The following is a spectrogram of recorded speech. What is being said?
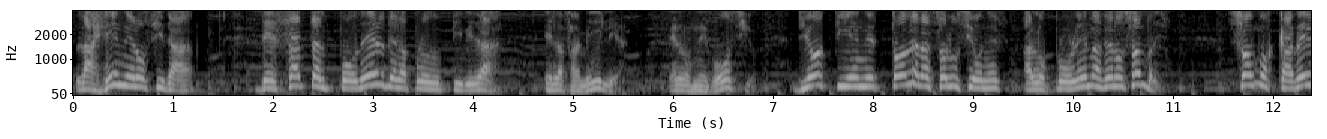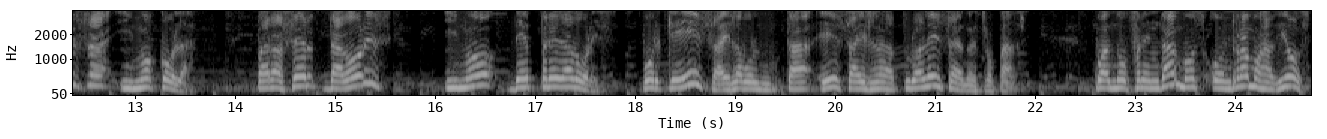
La generosidad desata el poder de la productividad en la familia, en los negocios. Dios tiene todas las soluciones a los problemas de los hombres. Somos cabeza y no cola, para ser dadores y no depredadores, porque esa es la voluntad, esa es la naturaleza de nuestro Padre. Cuando ofrendamos, honramos a Dios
